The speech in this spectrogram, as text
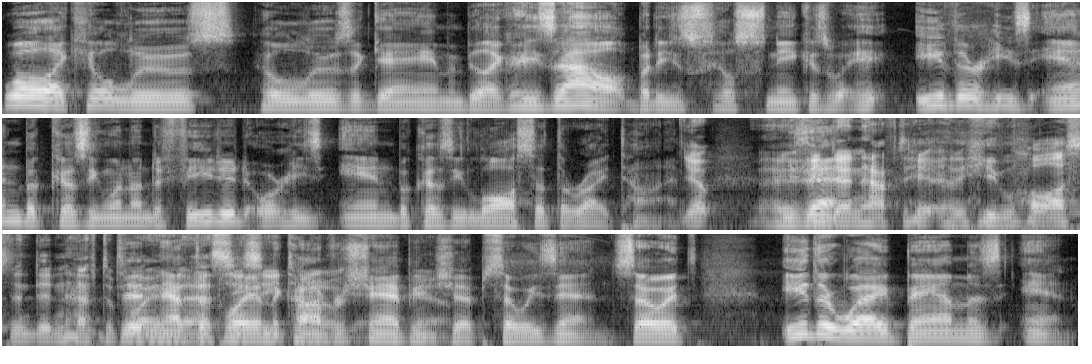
Well, like he'll lose, he'll lose a game and be like he's out, but he's he'll sneak his way. he- Either he's in because he went undefeated, or he's in because he lost at the right time. Yep, He's he in. didn't have to. He lost and didn't have to play. Didn't in have the to play in the conference game. Yeah. championship, so he's in. So it's either way, Bama's in.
